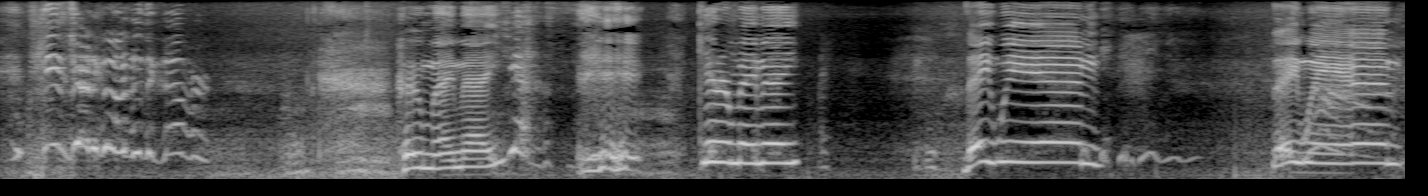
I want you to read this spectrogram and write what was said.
He's trying to go under the cover. Who, May May? Yes. Get her, May May. They win. They win.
